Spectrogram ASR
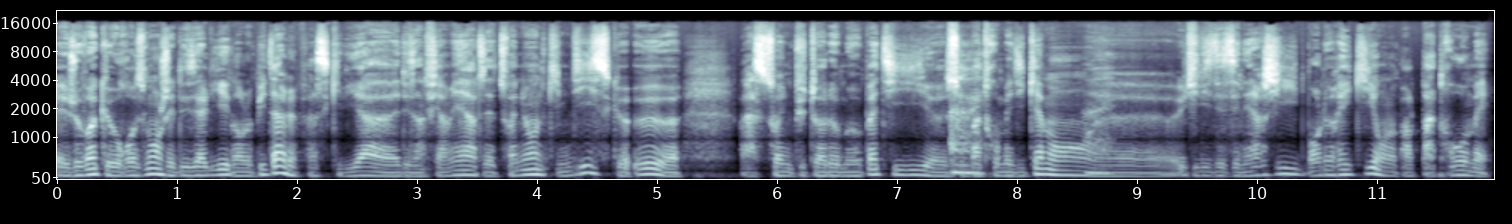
Et je vois que heureusement j'ai des alliés dans l'hôpital parce qu'il y a euh, des infirmières, des aides-soignantes qui me disent que eux euh, bah, soignent plutôt à l'homéopathie, euh, sont Ah ouais. pas trop médicaments, euh, utilisent des énergies. Bon, le Reiki, on n'en parle pas trop, mais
